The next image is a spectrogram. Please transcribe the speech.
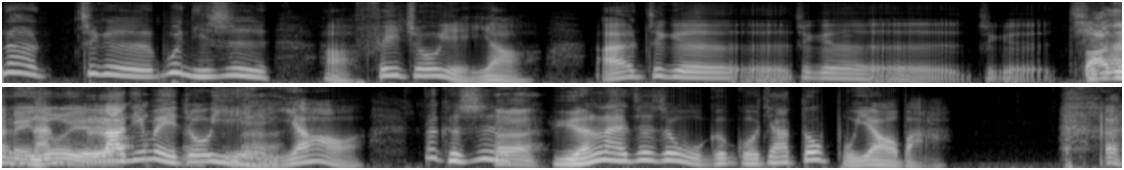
那这个问题是啊，非洲也要，而、啊、这个、呃、这个、呃、这个拉丁美洲也要，拉丁美洲也要啊。嗯、那可是原来这这五个国家都不要吧？嗯、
